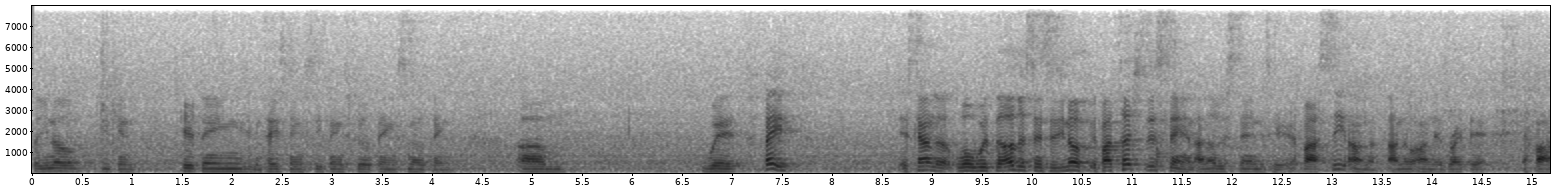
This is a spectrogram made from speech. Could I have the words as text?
So you know, you can hear things, you can taste things, see things, feel things, smell things. Um, with faith, it's kind of, well, with the other senses, you know, if, if, I touch this stand, I know this stand is here. If I see Anna, I know Anna is right there. If I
